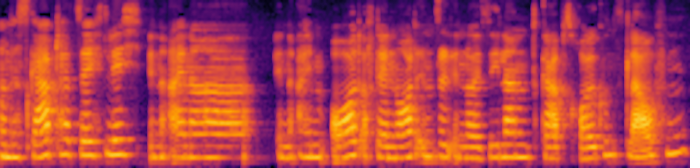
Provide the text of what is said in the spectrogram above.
Und es gab tatsächlich in einer in einem Ort auf der Nordinsel in Neuseeland gab es Rollkunstlaufen.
